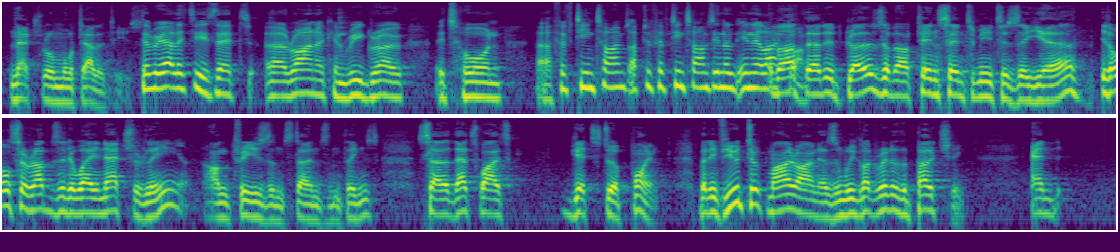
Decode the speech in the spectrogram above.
natural mortalities. The reality is that uh, rhino can regrow its horn uh, 15 times, up to 15 times in a, in a lifetime. About that, it grows about 10 centimeters a year. It also rubs it away naturally on trees and stones and things. So that's why it gets to a point. But if you took my rhinos and we got rid of the poaching and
